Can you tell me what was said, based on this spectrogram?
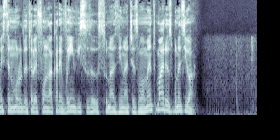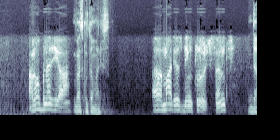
este numărul de telefon la care vă invit să sunați din acest moment. Marius, bună ziua! Alo, bună ziua! Vă ascultăm, Marius. Uh, Marius din Cluj sunt. Da.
